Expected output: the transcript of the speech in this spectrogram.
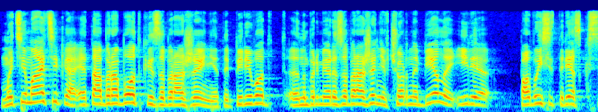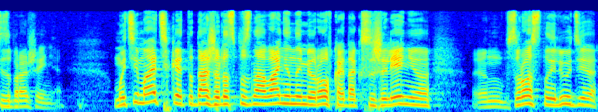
Математика — это обработка изображения, это перевод, э, например, изображения в черно-белое или повысить резкость изображения. Математика — это даже распознавание номеров, когда, к сожалению, взрослые люди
